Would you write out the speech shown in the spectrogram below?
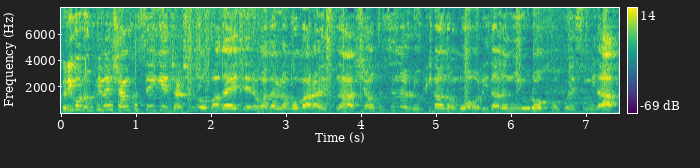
그리고 루피는 샹크스에게 자신도 바다에 데려가 달라고 말하였으나 샹크스는 루피가 너무 어리다는 이유로 거부했습니다.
